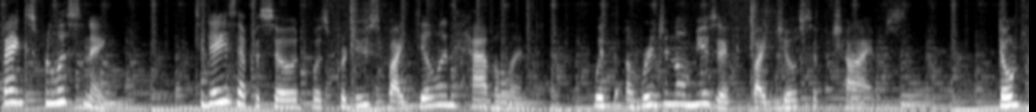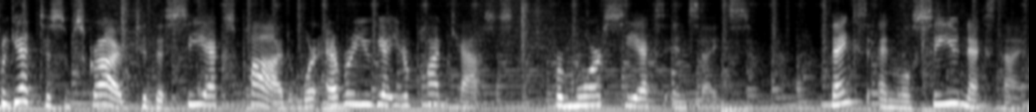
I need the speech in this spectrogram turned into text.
Thanks for listening. Today's episode was produced by Dylan Haviland with original music by Joseph Chimes. Don't forget to subscribe to the CX Pod wherever you get your podcasts for more CX insights. Thanks, and we'll see you next time.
